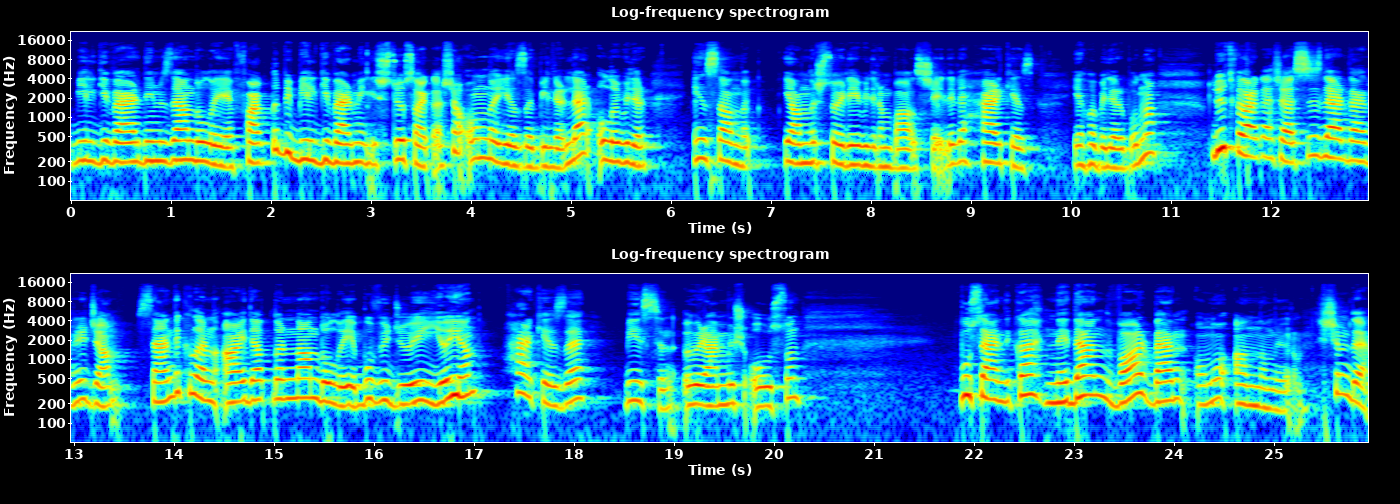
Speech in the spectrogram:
bilgi verdiğimizden dolayı farklı bir bilgi vermek istiyorsa arkadaşlar onu da yazabilirler. Olabilir. İnsanlık yanlış söyleyebilirim bazı şeyleri. Herkes yapabilir bunu. Lütfen arkadaşlar sizlerden ricam sendikaların aidatlarından dolayı bu videoyu yayın. Herkese bilsin, öğrenmiş olsun. Bu sendika neden var ben onu anlamıyorum. Şimdi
